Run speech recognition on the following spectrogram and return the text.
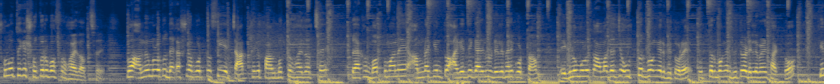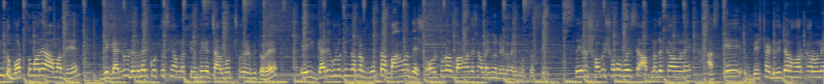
ষোলো থেকে সতেরো বছর হয়ে যাচ্ছে। তো আমি মূলত দেখাশোনা করতেছি, এই চার থেকে পাঁচ বছর হয়ে যাচ্ছে। তো এখন বর্তমানে আমরা কিন্তু আগে যে গাড়িগুলো ডেলিভারি করতাম, এগুলো মূলত আমাদের যে উত্তরবঙ্গের ভিতরে উত্তরবঙ্গের ভিতরে ডেলিভারি থাকতো। কিন্তু বর্তমানে আমাদের যে গাড়িগুলো ডেলিভারি করতেছি আমরা তিন থেকে চার বছরের ভিতরে, এই গাড়িগুলো কিন্তু আমরা গোটা বাংলাদেশ অল টোটাল বাংলাদেশ আমরা কিন্তু ডেলিভারি করতেছি। তো এটা সবই সম্ভব হয়েছে আপনাদের কারণে। আজকে দেশটা ডিজিটাল হওয়ার কারণে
